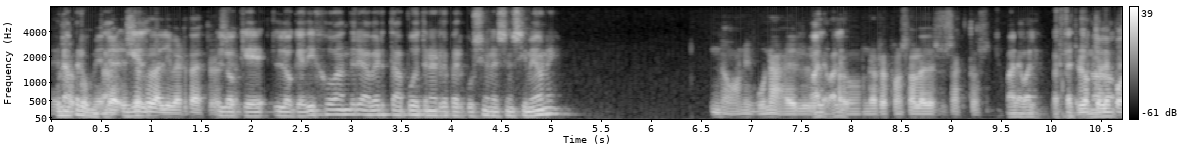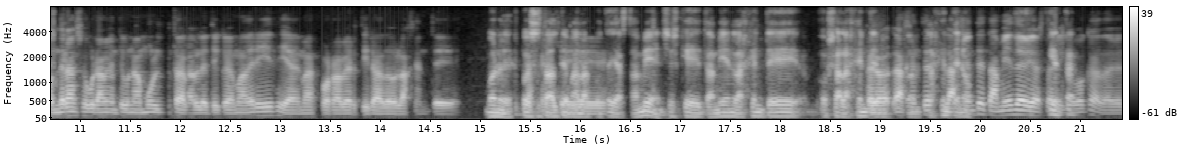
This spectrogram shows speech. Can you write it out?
Una pregunta. Eso es la libertad de expresión. Lo que, lo que dijo Andrea Berta puede tener repercusiones en Simeone. No, ninguna. Él es responsable de sus actos. Vale, vale, perfecto. Lo que le pondrán seguramente una multa al Atlético de Madrid y además por haber tirado la gente bueno, después está el tema de las botellas también. Si es que también la gente, o sea, la gente. la gente, también debía estar equivocada.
